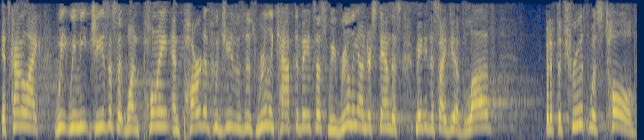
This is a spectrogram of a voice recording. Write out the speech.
It's kind of like we, we meet Jesus at one point, and part of who Jesus is really captivates us. We really understand this, maybe this idea of love. But if the truth was told,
